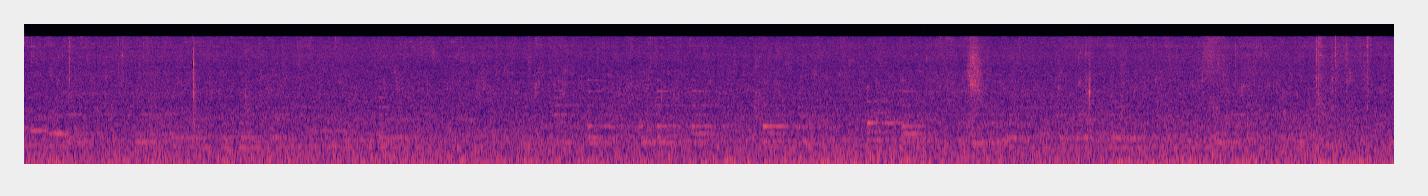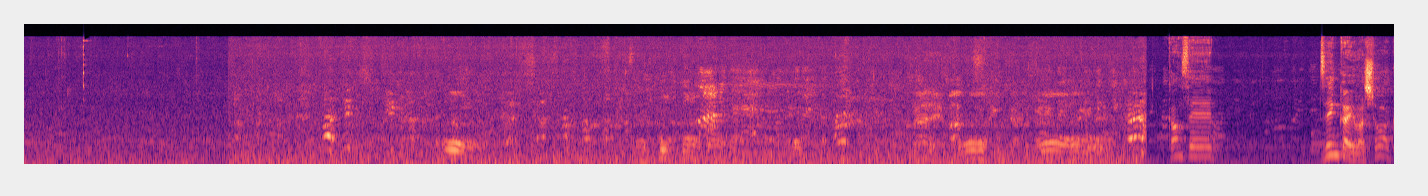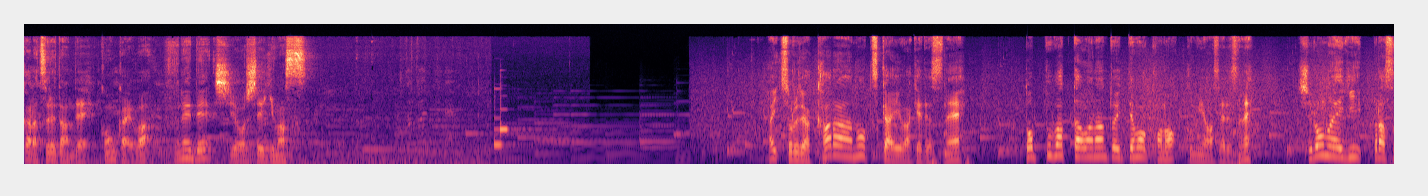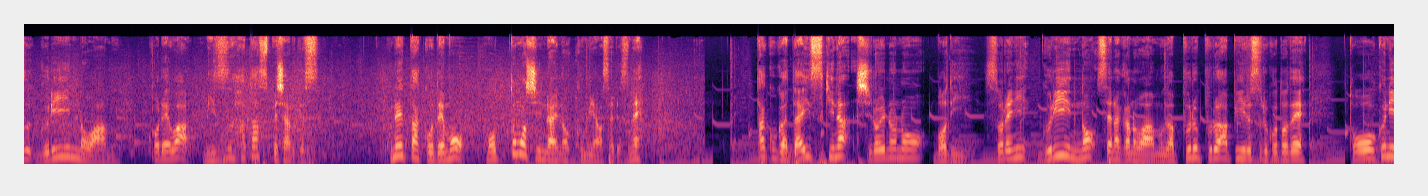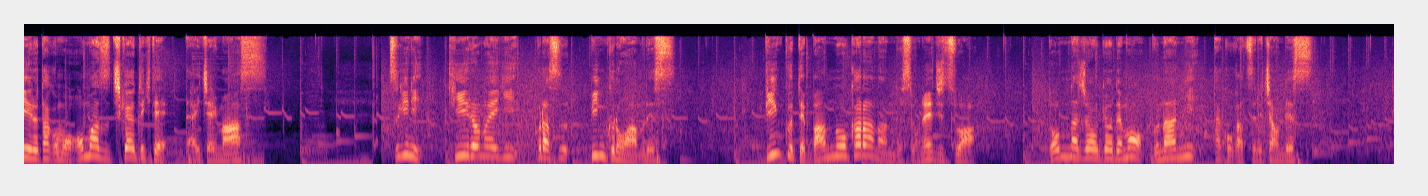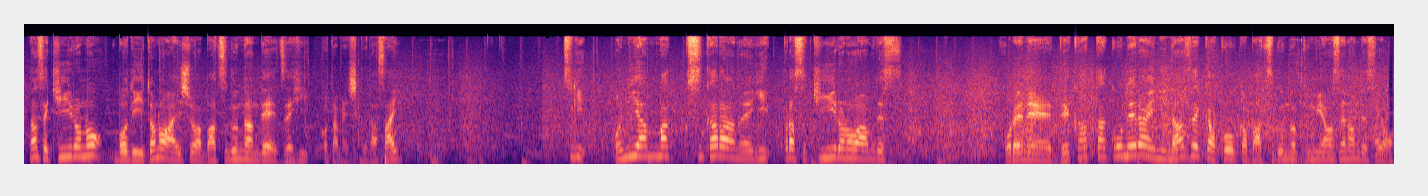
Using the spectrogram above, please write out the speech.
前回はショアから釣れたんで今回は船で使用していきます。はいそれではカラーの使い分けですね。トップバッターは何といってもこの組み合わせですね。白のエギプラスグリーンのワーム。これは水旗スペシャルです。船タコでも最も信頼の組み合わせですね。タコが大好きな白色のボディ。それにグリーンの背中のワームがプルプルアピールすることで遠くにいるタコも思わず近寄ってきて抱いちゃいます。次に黄色のエギプラスピンクのワームです。ピンクって万能カラーなんですよね実は。どんな状況でも無難にタコが釣れちゃうんです。なぜ黄色のボディとの相性は抜群なんでぜひお試しください。次オニアンマックスカラーのエギプラス黄色のワームです。これねデカタコ狙いになぜか効果抜群の組み合わせなんですよ。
